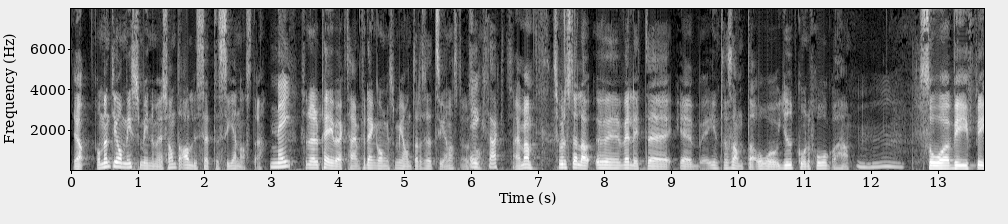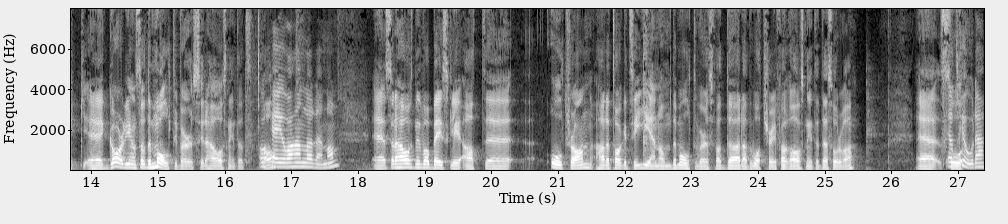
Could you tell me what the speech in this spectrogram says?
Ja. Om inte jag missminner mig så har jag inte aldrig sett det senaste. Nej, Så nu är det payback time för den gången som jag inte hade sett det senaste. Och så. exakt. Jajamän. Så vill du ställa eh, väldigt eh, eh, intressanta och djupgående frågor här. Mhm. Så vi fick eh, Guardians of the Multiverse i det här avsnittet. Okej, och vad handlar den om? Eh, så det här avsnittet var basically att eh, Ultron hade tagit sig igenom the Multiverse för att döda The Watcher i förra avsnittet, det är så det var. Eh, så, Jag tror det.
